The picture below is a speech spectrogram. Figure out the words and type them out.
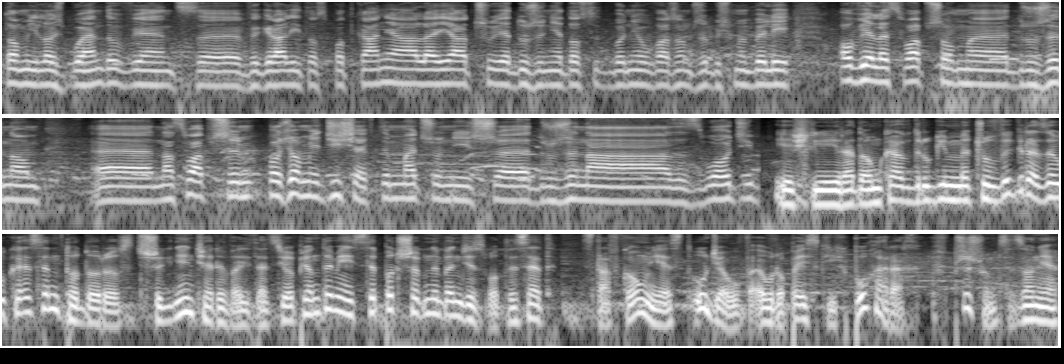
tą ilość błędów, więc e, wygrali to spotkanie, ale ja czuję duży niedosyt, bo nie uważam, żebyśmy byli o wiele słabszą e, drużyną e, na słabszym poziomie dzisiaj w tym meczu niż e, drużyna z Łodzi. Jeśli Radomka w drugim meczu wygra z ŁKS-em, to do rozstrzygnięcia rywalizacji o piąte miejsce potrzebny będzie złoty set. Stawką jest udział w europejskich pucharach w przyszłym sezonie.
